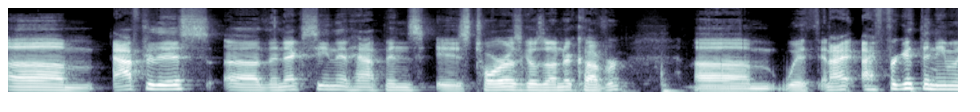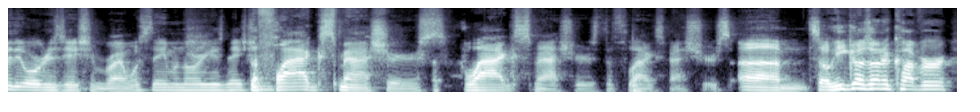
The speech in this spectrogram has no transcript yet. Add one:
Um, after this, uh, the next scene that happens is Torres goes undercover, um, with and I, I forget the name of the organization. Brian, what's the name of the organization? the Flag Smashers. The Flag Smashers. The Flag Smashers. Um, so he goes undercover,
